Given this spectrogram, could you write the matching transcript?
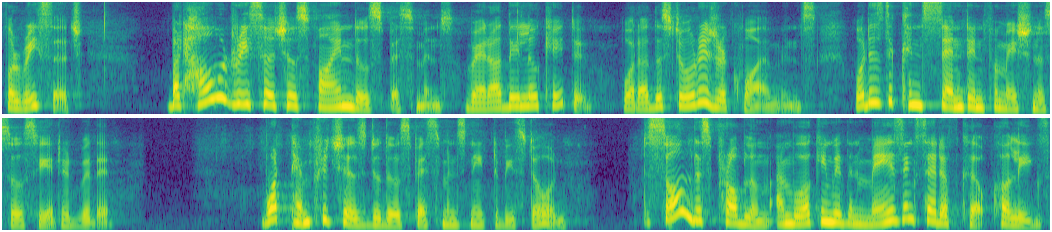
for research. But how would researchers find those specimens? Where are they located? What are the storage requirements? What is the consent information associated with it? What temperatures do those specimens need to be stored? To solve this problem, I'm working with an amazing set of co colleagues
